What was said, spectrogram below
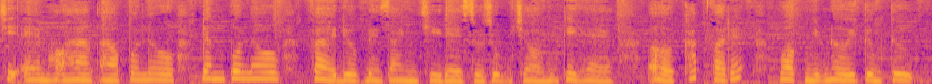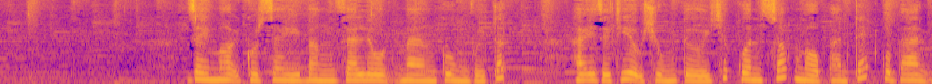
Chị em họ hàng áo polo, đầm polo phải được để dành chỉ để sử dụng cho những kỳ hè ở khắp Paris hoặc những nơi tương tự. Dây mọi cột dây bằng da lộn màng cùng với tất. Hãy giới thiệu chúng tới chiếc quần sóc màu pantet của bạn,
